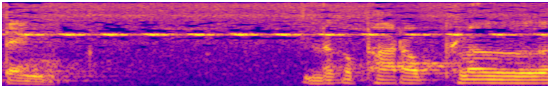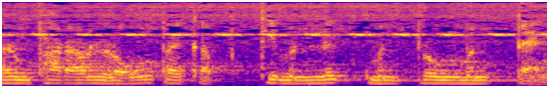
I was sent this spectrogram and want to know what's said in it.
แต่ง แล้วก็พาเราเพลินพาเราหลงไปกับที่มันนึกมันปรุงมันแต่ง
